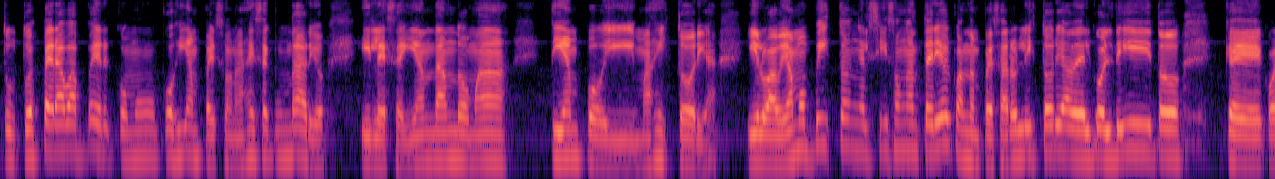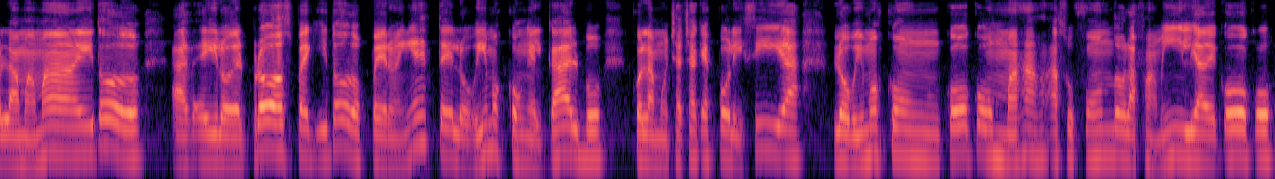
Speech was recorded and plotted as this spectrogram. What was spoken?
tú, tú esperabas ver cómo cogían personajes secundarios y le seguían dando más tiempo y más historia. Y lo habíamos visto en el season anterior cuando empezaron la historia del gordito que con la mamá y todo, y lo del prospect y todo, pero en este lo vimos con el calvo, con la muchacha que es policía, lo vimos con Coco más a, su fondo, la familia de Coco,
